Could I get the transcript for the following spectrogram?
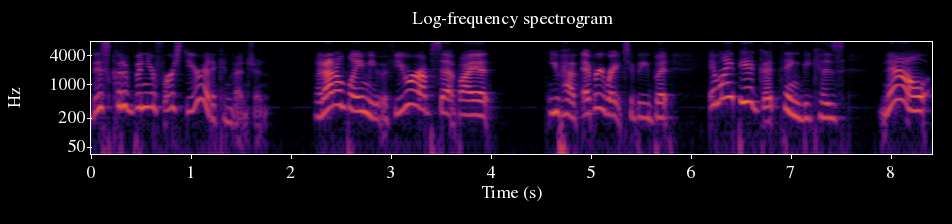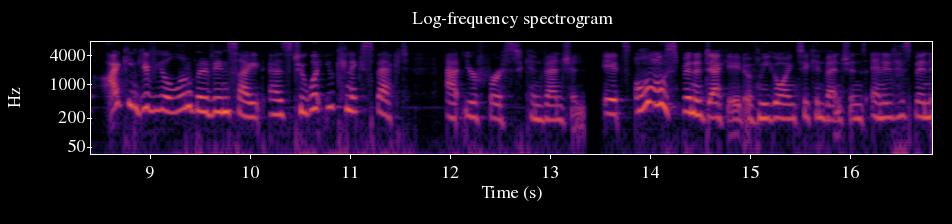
this could have been your first year at a convention. And I don't blame you. If you are upset by it, you have every right to be, but it might be a good thing because now I can give you a little bit of insight as to what you can expect at your first convention. It's almost been a decade of me going to conventions, and it has been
